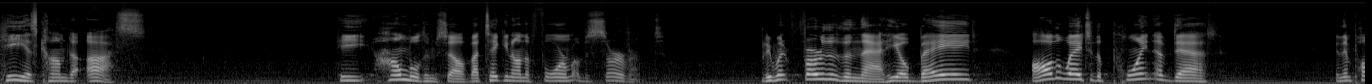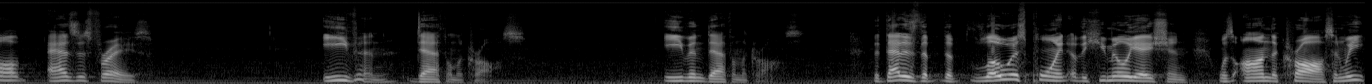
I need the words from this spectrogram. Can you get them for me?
He has come to us. He humbled himself by taking on the form of a servant. But he went further than that. He obeyed all the way to the point of death. And then Paul adds this phrase even death on the cross. Even death on the cross. That that is the, the lowest point of the humiliation was on the cross. And we,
